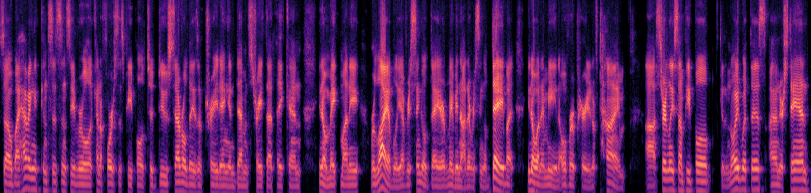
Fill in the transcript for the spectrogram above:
So by having a consistency rule, it kind of forces people to do several days of trading and demonstrate that they can, you know, make money reliably every single day, or maybe not every single day, but you know what I mean, over a period of time. Uh, certainly, some people get annoyed with this. I understand.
